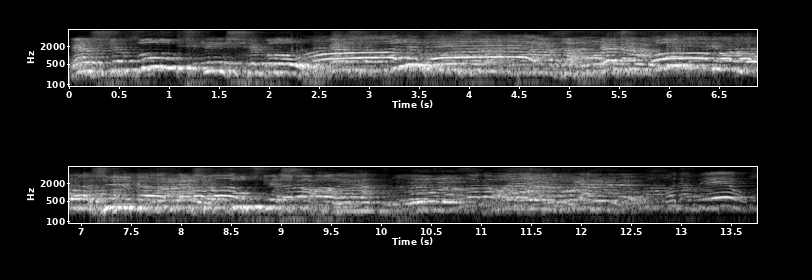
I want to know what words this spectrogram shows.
É Jesus quem chegou, é Jesus quem está na casa, é Jesus que mandou na Gíria, é Jesus que está falando. Glória a Deus.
